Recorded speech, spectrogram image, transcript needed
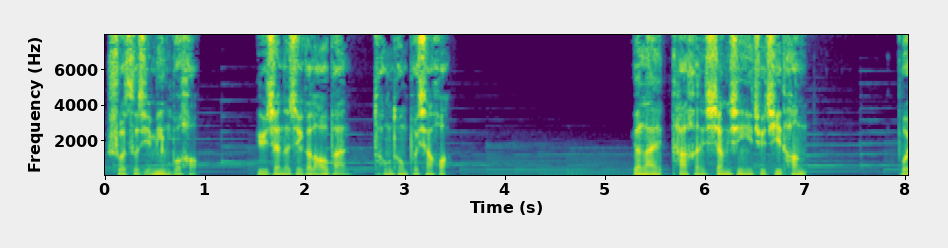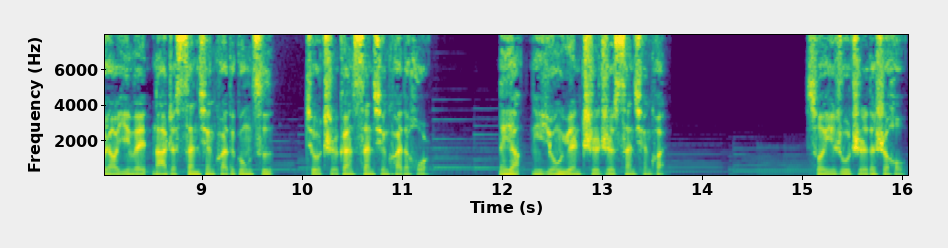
说自己命不好，遇见的几个老板通通不像话。原来他很相信一句鸡汤。不要因为拿着三千块的工资就只干三千块的活那样你永远只值三千块。所以入职的时候，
